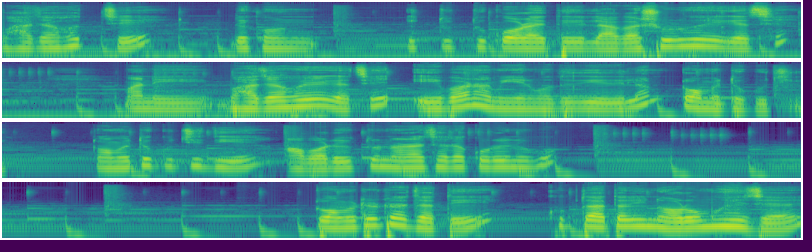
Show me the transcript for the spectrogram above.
ভাজা হচ্ছে, দেখুন, একটু একটু কড়াইতে লাগা শুরু হয়ে গেছে। মানে ভাজা হয়ে গেছে। এবার আমি এর মধ্যে দিয়ে দিলাম টমেটো কুচি। টমেটো কুচি দিয়ে আবারও একটু নাড়াচাড়া করে নেব। টমেটোটা যাতে খুব তাড়াতাড়ি নরম হয়ে যায়,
